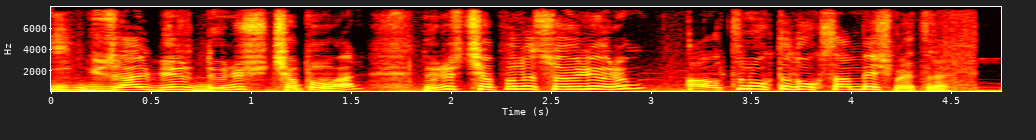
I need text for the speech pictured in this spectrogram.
güzel bir dönüş çapı var. Dönüş çapını söylüyorum 6.95 metre.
